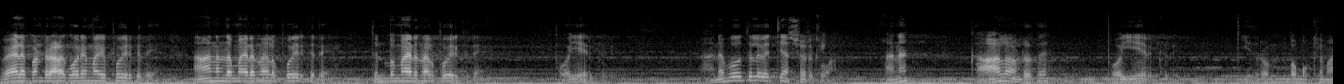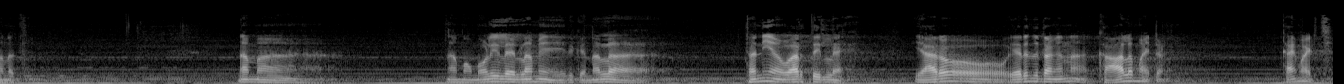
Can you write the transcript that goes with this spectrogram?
வேலை பண்ணுற ஆளுக்கு ஒரே மாதிரி போயிருக்குது. ஆனந்தமாக இருந்தாலும் போயிருக்குது. துன்பமாக இருந்தாலும் போயிருக்குது. போயே இருக்குது. அனுபவத்தில் வித்தியாசம் இருக்கலாம். ஆனால் காலம்ன்றது போயே இருக்குது. இது ரொம்ப முக்கியமானது. நம்ம நம்ம மொழியில் எல்லாமே இதுக்கு நல்லா தனியாக வார்த்தை இல்லை. யாரோ இறந்துட்டாங்கன்னா காலம் ஆயிட்டாங்க டைம் ஆயிடுச்சு.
